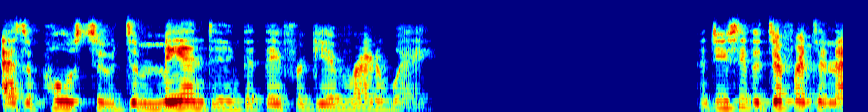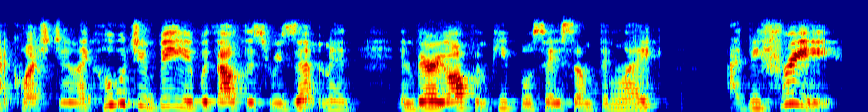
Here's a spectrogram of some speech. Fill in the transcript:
As opposed to demanding that they forgive right away. And do you see the difference in that question? Like, who would you be without this resentment? And very often people say something like, I'd be free,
